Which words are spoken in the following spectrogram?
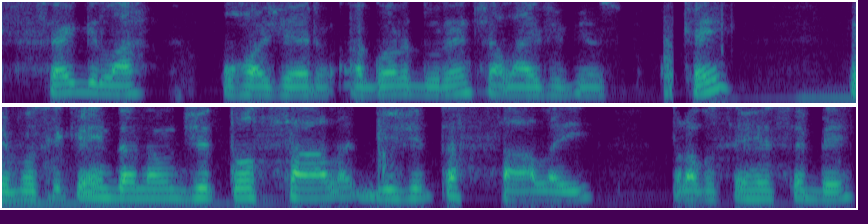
segue lá o Rogério agora durante a live mesmo, ok? E você que ainda não digitou sala, digita sala aí para você receber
